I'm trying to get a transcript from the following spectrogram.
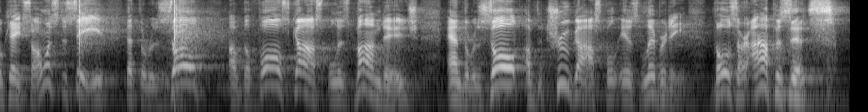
Okay, so I want us to see that the result of the false gospel is bondage, and the result of the true gospel is liberty. Those are opposites.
